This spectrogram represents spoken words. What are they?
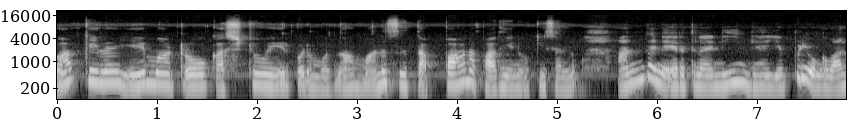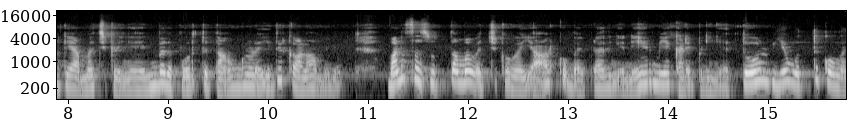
வாழ்க்கையில் ஏமாற்றம் கஷ்டம் ஏற்படும் போது தான் மனசு தப்பான பாதையை நோக்கி செல்லும். அந்த நேரத்தில் நீங்கள் எப்படி உங்கள் வாழ்க்கையை அமைச்சிக்கிறீங்க என்பதை பொறுத்து தான் உங்களோட எதிர்காலம் அமையும். மனசை சுத்தமாக வச்சுக்கோங்க. யாருக்கும் பயப்படாதீங்க. நேர்மையை கடைப்பிடிங்க. தோல்வியை ஒத்துக்கோங்க.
